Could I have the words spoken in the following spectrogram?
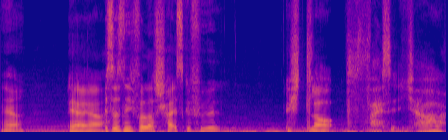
Ja. Ja, ja. Ist das nicht voll das Scheißgefühl? Ich glaube, weiß ich, ja.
